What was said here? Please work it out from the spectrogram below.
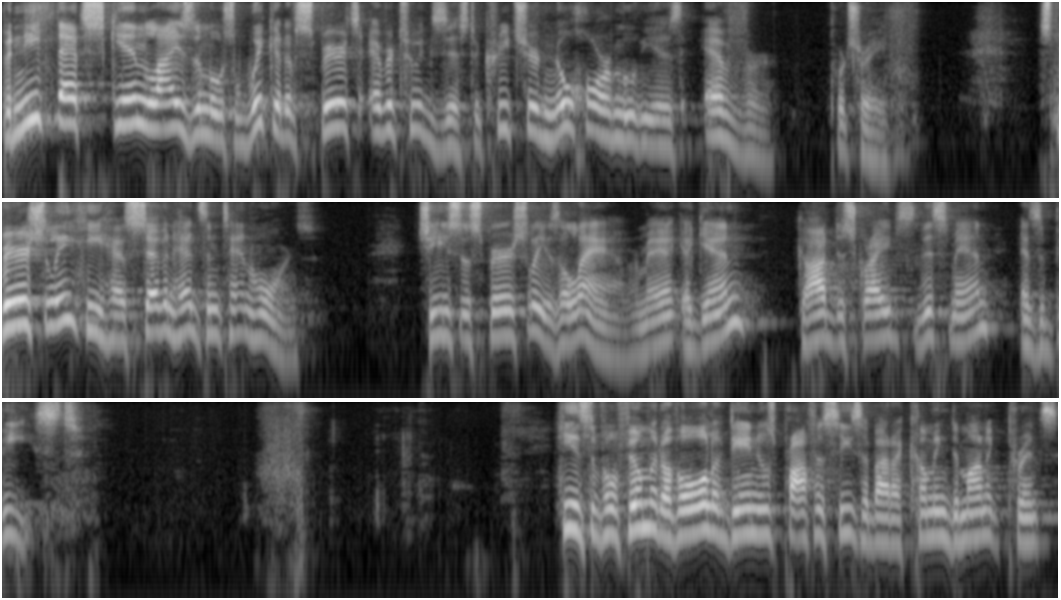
Beneath that skin lies the most wicked of spirits ever to exist, a creature no horror movie has ever portrayed. Spiritually, he has seven heads and ten horns. Jesus spiritually is a lamb. Again, God describes this man as a beast. He is the fulfillment of all of Daniel's prophecies about a coming demonic prince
